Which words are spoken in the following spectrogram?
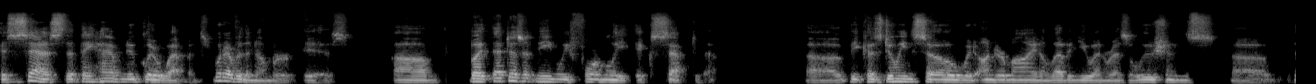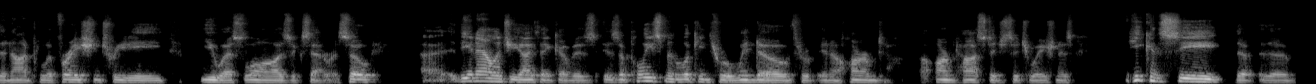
assess that they have nuclear weapons, whatever the number is. Um, but that doesn't mean we formally accept them, uh, because doing so would undermine 11 UN resolutions, uh, the Non-Proliferation Treaty, U.S. laws, etc. So uh, the analogy I think of is is a policeman looking through a window through in a harmed armed hostage situation is he can see the the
